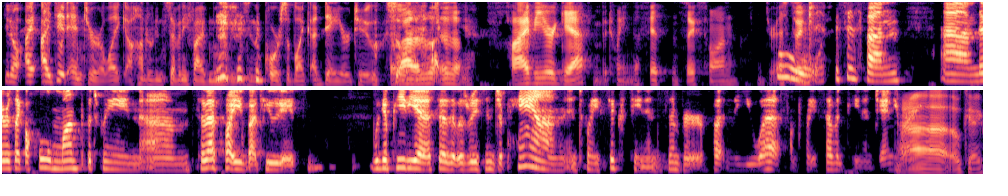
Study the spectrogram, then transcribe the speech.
You know, I, I did enter like 175 movies in the course of like a day or two. So So wow, there's, a- I- there's a yeah. five year gap in between the fifth and sixth one. Interesting. Ooh, this is fun. Um, there was like a whole month between, um, so that's why you've got two dates. Wikipedia says it was released in Japan in 2016 in December, but in the U.S. on 2017 in January. Uh, okay.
